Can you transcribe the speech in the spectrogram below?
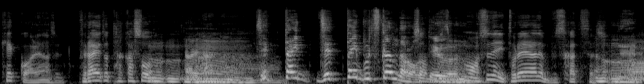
結構あれなんですよ。プライド高そうな、絶対絶対ぶつかんだろうそっていう。うもうすでにトレーラーでもぶつかってたし、うんうんだか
